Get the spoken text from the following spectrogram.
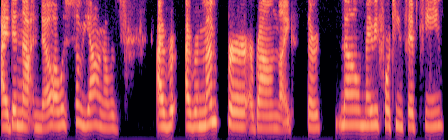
I did not know. I was so young. I was, I, re- I remember around like third, no, maybe 14, 15.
